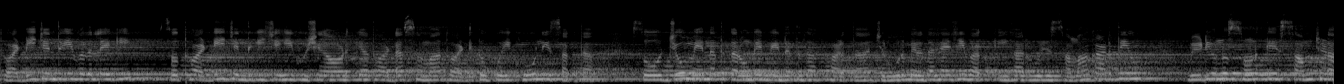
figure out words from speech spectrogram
ਤੁਹਾਡੀ ਜ਼ਿੰਦਗੀ ਬਦਲੇਗੀ। ਸੋ ਤੁਹਾਡੀ ਜ਼ਿੰਦਗੀ 'ਚ ਹੀ ਖੁਸ਼ੀਆਂ ਆਉਣਗੀਆਂ, ਤੁਹਾਡਾ ਸਮਾਂ ਤੁਹਾਡੇ ਤੋਂ ਕੋਈ ਖੋ ਨਹੀਂ ਸਕਦਾ। ਸੋ ਜੋ ਮਿਹਨਤ ਕਰੋਗੇ, ਮਿਹਨਤ ਦਾ ਫਲ ਤਾਂ ਜ਼ਰੂਰ ਮਿਲਦਾ ਹੈ ਜੀ। ਬਾਕੀ ਹਰ ਰੋਜ਼ ਸਮਾਂ ਕੱਢਦੇ ਹੋ। ਵੀਡੀਓ ਨੂੰ ਸੁਣ ਕੇ ਸਮਝਣਾ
